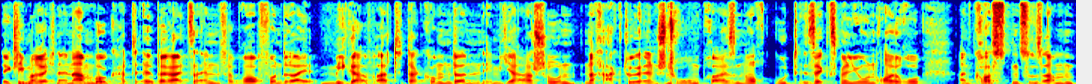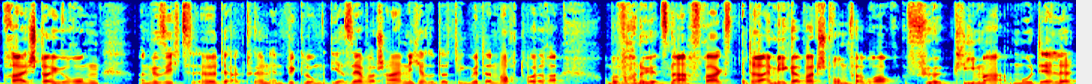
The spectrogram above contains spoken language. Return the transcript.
Der Klimarechner in Hamburg hat äh, bereits einen Verbrauch von drei Megawatt. Da kommen dann im Jahr schon nach aktuellen Strompreisen noch gut sechs Millionen Euro an Kosten zusammen. Preissteigerungen angesichts äh, der aktuellen Entwicklung ja sehr wahrscheinlich. Also das Ding wird dann noch teurer. Und bevor du jetzt nachfragst, drei Megawatt Stromverbrauch für Klimamodelle,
